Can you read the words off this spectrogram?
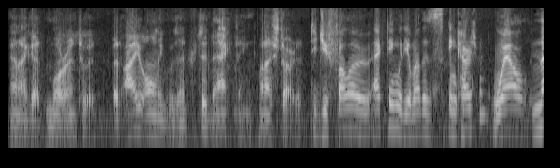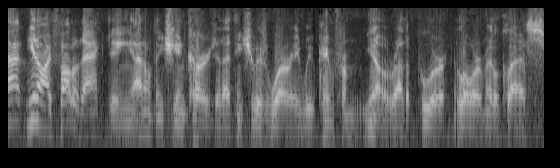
and I got more into it. But I only was interested in acting when I started. Did you follow acting with your mother's encouragement? Well, not, you know, I followed acting. I don't think she encouraged it. I think she was worried. We came from, you know, rather poor, lower middle class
